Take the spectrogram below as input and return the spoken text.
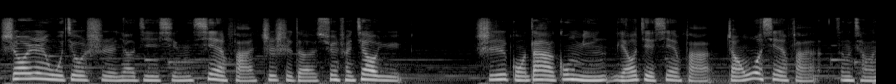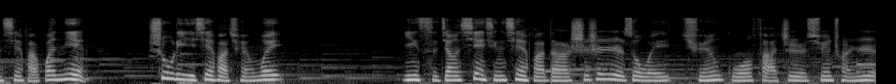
首要任务就是要进行宪法知识的宣传教育，使广大公民了解宪法、掌握宪法、增强宪法观念、树立宪法权威。因此，将现行宪法的实施日作为全国法治宣传日。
